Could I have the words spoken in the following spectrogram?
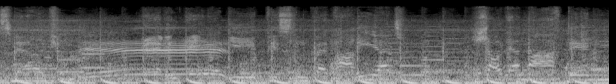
ins Werk. Während er die Pisten präpariert, schaut er nach den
